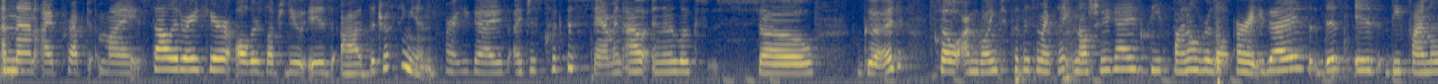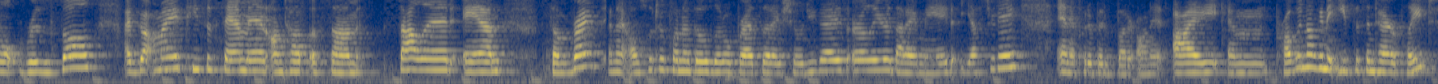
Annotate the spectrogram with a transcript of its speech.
And then I prepped my salad right here. All there's left to do is add the dressing in. All right, you guys, I just took the salmon out and it looks so good. So I'm going to put this on my plate and I'll show you guys the final result. All right, you guys, this is the final result. I've got my piece of salmon on top of some salad and some rice. And I also took one of those little breads that I showed you guys earlier that I made yesterday and I put a bit of butter on it. I am probably not gonna eat this entire plate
